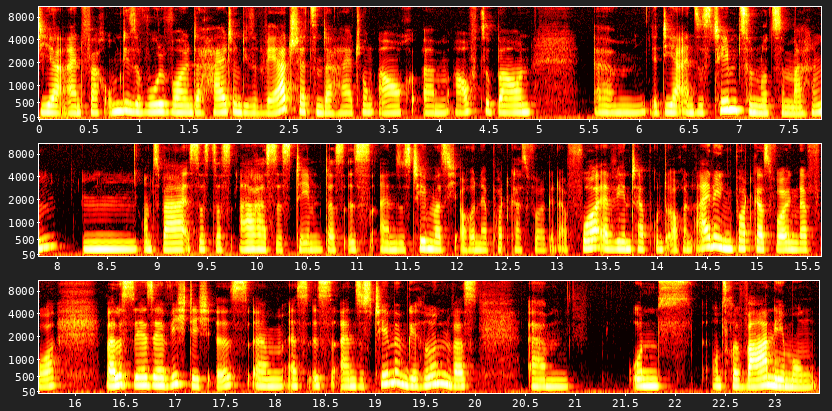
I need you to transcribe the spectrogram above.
dir einfach, um diese wohlwollende Haltung, diese wertschätzende Haltung auch ähm, aufzubauen, ähm, dir ein System zunutze machen. Mm, und zwar ist das das ARAS-System. Das ist ein System, was ich auch in der Podcast-Folge davor erwähnt habe und auch in einigen Podcast-Folgen davor, weil es sehr, sehr wichtig ist. Ähm, es ist ein System im Gehirn, was ähm, uns unsere Wahrnehmung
